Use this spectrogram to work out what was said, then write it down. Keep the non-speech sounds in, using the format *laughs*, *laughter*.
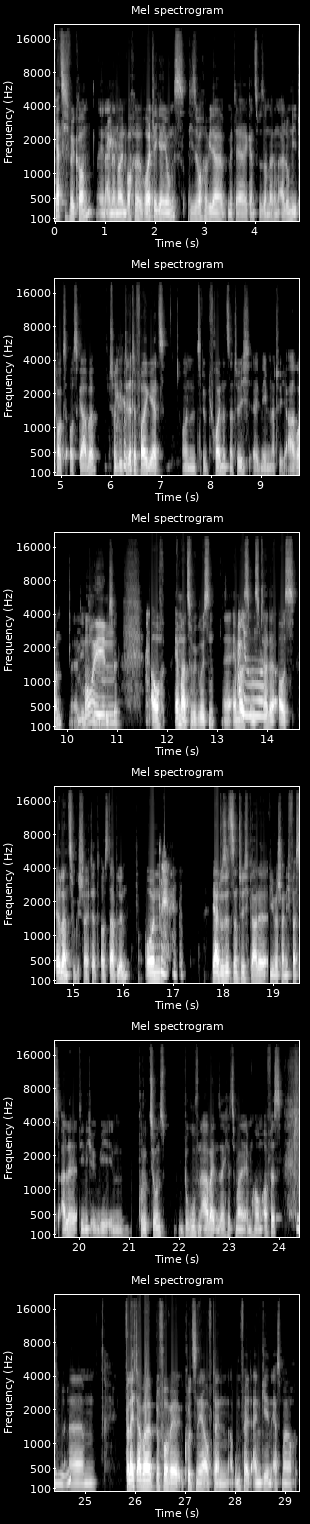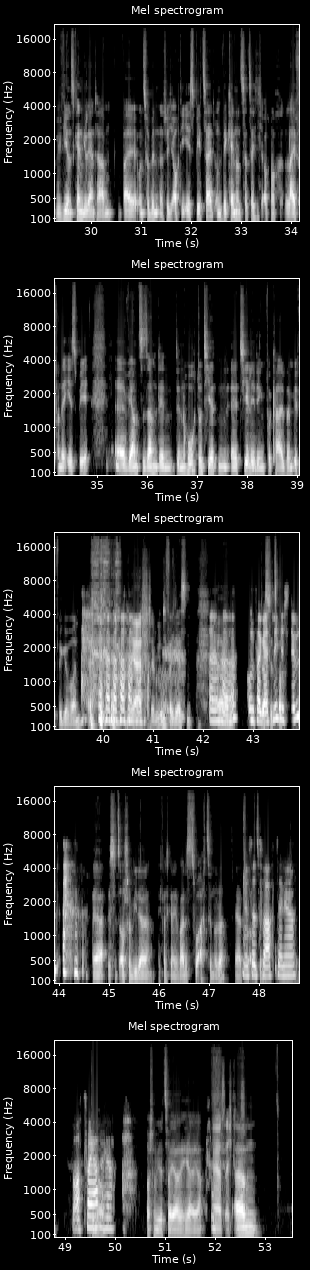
Herzlich willkommen in einer neuen Woche Reutlinger Jungs. Diese Woche wieder mit der ganz besonderen Alumni Talks Ausgabe. Schon die dritte *laughs* Folge jetzt. Und wir freuen uns natürlich, äh, neben natürlich Aaron, äh, den Moin. ich begrüße, auch Emma zu begrüßen. Äh, Emma Hallo. ist uns gerade aus Irland zugeschaltet, aus Dublin. Und *laughs* ja, du sitzt natürlich gerade, wie wahrscheinlich fast alle, die nicht irgendwie in Produktionsberufen arbeiten, sage ich jetzt mal, im Homeoffice. Mhm. Ähm, vielleicht aber, bevor wir kurz näher auf dein Umfeld eingehen, erstmal noch, wie wir uns kennengelernt haben, weil uns verbindet natürlich auch die ESB-Zeit und wir kennen uns tatsächlich auch noch live von der ESB. Äh, wir haben zusammen den, den hochdotierten äh, Cheerleading-Pokal beim IFBE gewonnen. *laughs* Ja, stimmt. Unvergessen. Aha. ähm, Unvergesslich, das das stimmt. *laughs* Ja, ist jetzt auch schon wieder, ich weiß gar nicht, war das 2018, oder? Ja, Das war 2018, ja. War auch zwei Genau. Jahre her. Auch schon wieder zwei Jahre her, ja. Ja, ist echt krass. Ähm,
